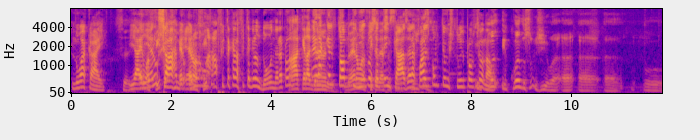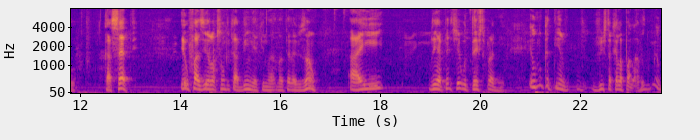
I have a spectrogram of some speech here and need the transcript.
no Akai. Sei. E aí era, era o charme. Era, era uma, uma, fita? Uma fita, aquela fita grandona. Era, pra, ah, aquela grande. era aquele top pra você ter em casa. Era quase como ter um estúdio profissional. E, quando, e quando surgiu a, a, a, o cassete, eu fazia locução de cabine aqui na, na televisão. Aí, de repente, chega o texto para mim. Eu nunca tinha visto aquela palavra. Meu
